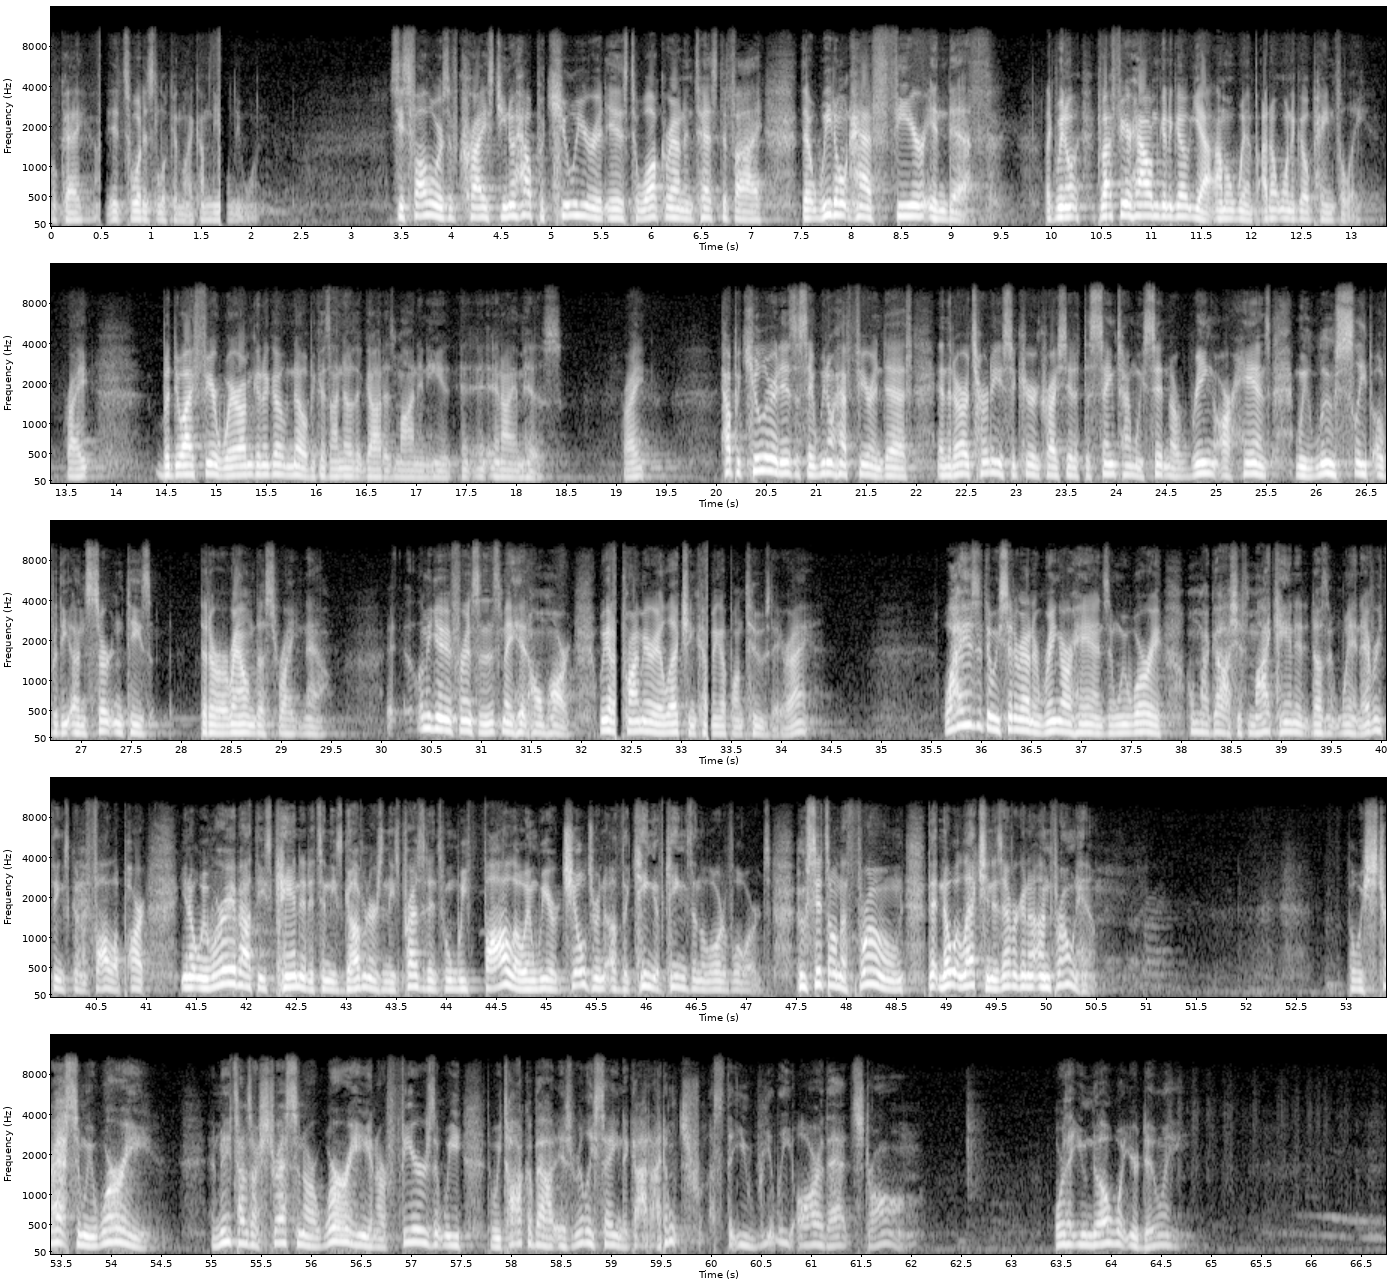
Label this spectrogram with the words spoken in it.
okay? It's what it's looking like. I'm the only one. See, as followers of Christ, you know how peculiar it is to walk around and testify that we don't have fear in death. Like, we don't, do I fear how I'm going to go? Yeah, I'm a wimp. I don't want to go painfully, right? But do I fear where I'm going to go? No, because I know that God is mine and, he, and I am His, right? How peculiar it is to say we don't have fear in death and that our eternity is secure in Christ, yet at the same time we sit and wring our hands and we lose sleep over the uncertainties that are around us right now. Let me give you, for instance, this may hit home hard. We got a primary election coming up on Tuesday, right? Why is it that we sit around and wring our hands and we worry, oh my gosh, if my candidate doesn't win, everything's going to fall apart? You know, we worry about these candidates and these governors and these presidents when we follow and we are children of the King of Kings and the Lord of Lords, who sits on a throne that no election is ever going to unthrone him. But we stress and we worry. And many times our stress and our worry and our fears that we, that we talk about is really saying to God, I don't trust that you really are that strong or that you know what you're doing.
